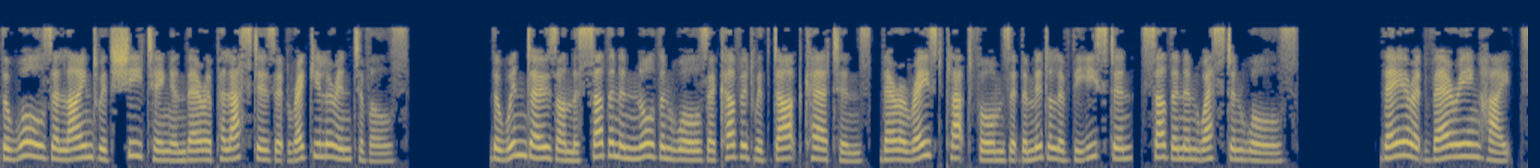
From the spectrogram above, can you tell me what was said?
The walls are lined with sheeting and there are pilasters at regular intervals. The windows on the southern and northern walls are covered with dark curtains. There are raised platforms at the middle of the eastern, southern, and western walls. They are at varying heights.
